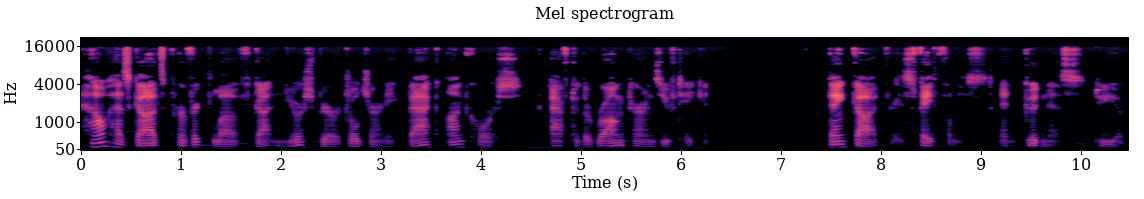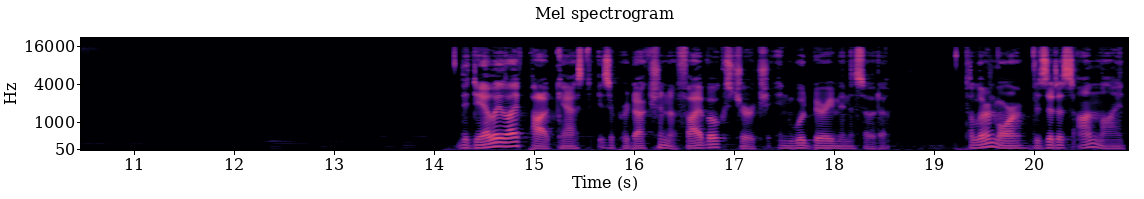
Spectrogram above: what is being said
How has God's perfect love gotten your spiritual journey back on course after the wrong turns you've taken? Thank God for His faithfulness and goodness to you. The Daily Life Podcast is a production of Five Oaks Church in Woodbury, Minnesota. To learn more, visit us online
